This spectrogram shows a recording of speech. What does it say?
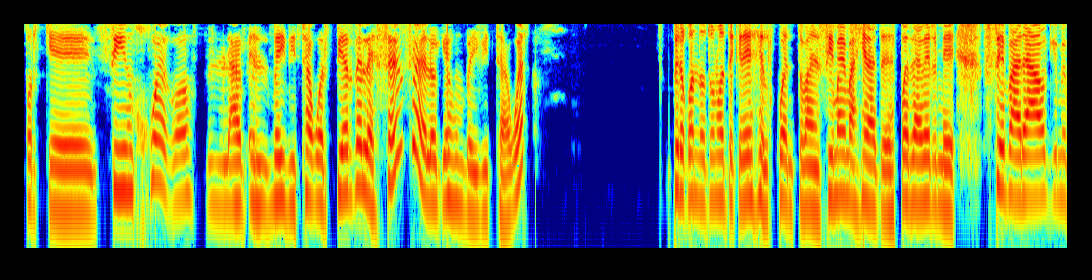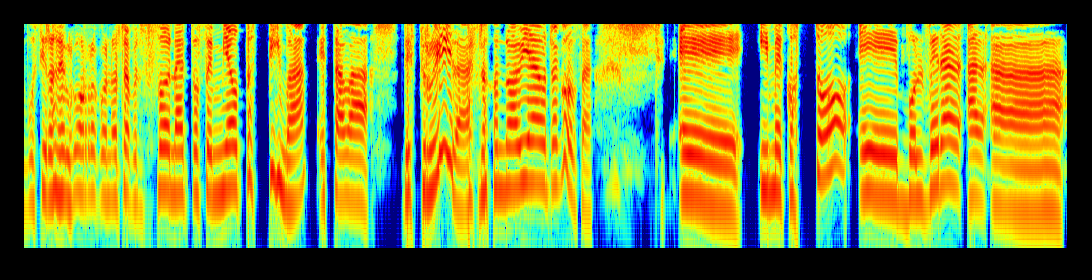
porque sin juegos el baby shower pierde la esencia de lo que es un baby shower pero cuando tú no te crees el cuento, más encima, imagínate, después de haberme separado, que me pusieron el gorro con otra persona, entonces mi autoestima estaba destruida, no, había otra cosa. Eh, y me costó eh, volver a,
